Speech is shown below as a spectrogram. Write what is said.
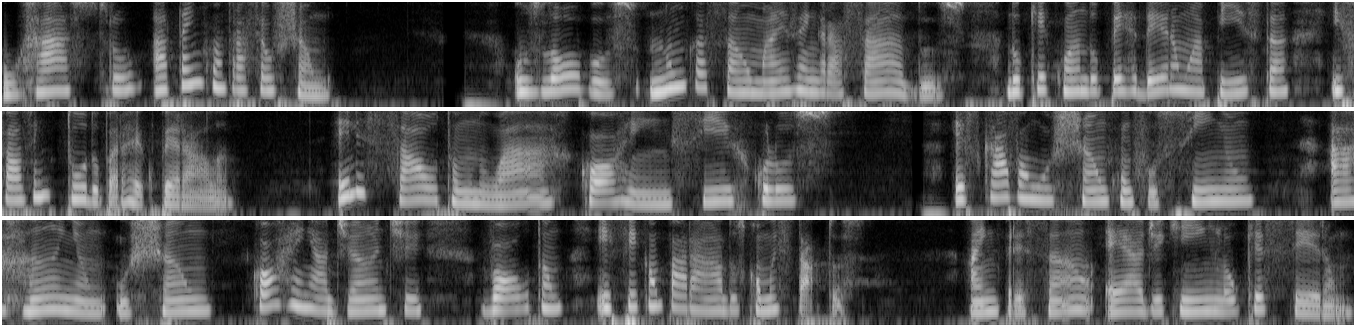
o rastro, até encontrar seu chão. Os lobos nunca são mais engraçados do que quando perderam a pista e fazem tudo para recuperá-la. Eles saltam no ar, correm em círculos, escavam o chão com focinho, arranham o chão, correm adiante, voltam e ficam parados como estátuas. A impressão é a de que enlouqueceram.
